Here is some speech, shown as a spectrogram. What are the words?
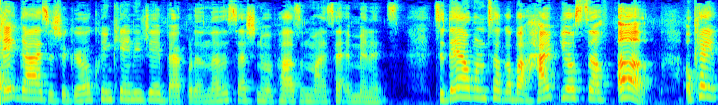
Hey guys, it's your girl Queen Candy J back with another session of a positive mindset in minutes. Today I want to talk about hype yourself up. Okay,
